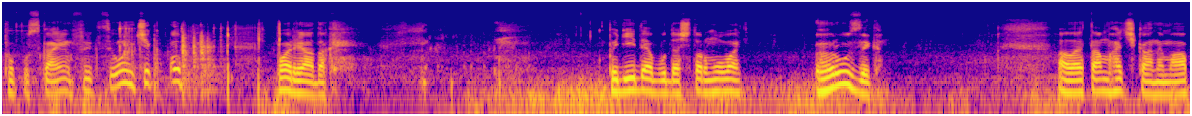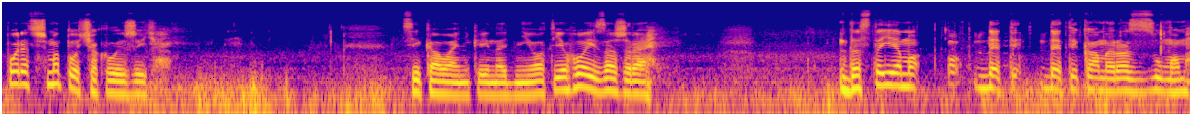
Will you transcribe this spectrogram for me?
Попускаємо фрикціончик. Оп! Порядок. Підійде, буде штормувати грузик. Але там гачка нема, а поряд шматочок лежить. Цікавенький на дні. От його і зажре. Достаємо. О, де ти, де ти камера з зумом?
